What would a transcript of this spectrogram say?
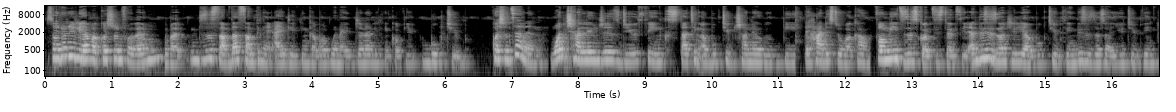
So I don't really have a question for them, but this is some, that's something I idly think about when I generally think of booktube. Question seven. What challenges do you think starting a booktube channel will be the hardest to overcome? For me, it's just consistency. And this is not really a booktube thing. This is just a YouTube thing.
